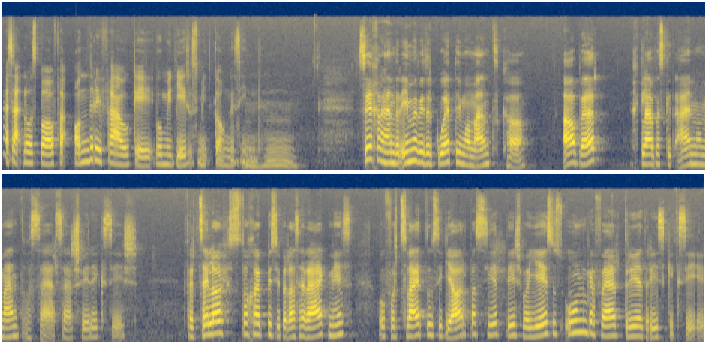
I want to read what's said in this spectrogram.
Es hat noch ein paar andere Frauen gegeben, die mit Jesus mitgegangen sind. Sicher haben wir immer wieder gute Momente gehabt. Aber ich glaube, es gibt einen Moment, der sehr, sehr schwierig war. Erzähl uns doch etwas über das Ereignis, das vor 2000 Jahren passiert ist, wo Jesus ungefähr 33 war.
